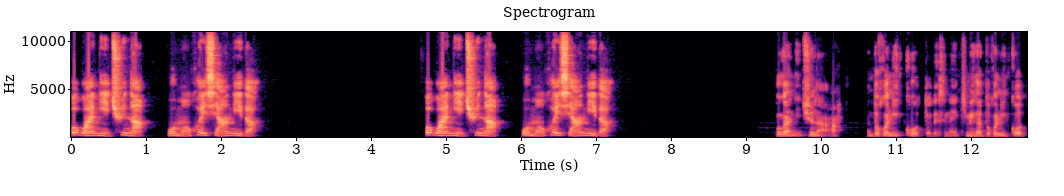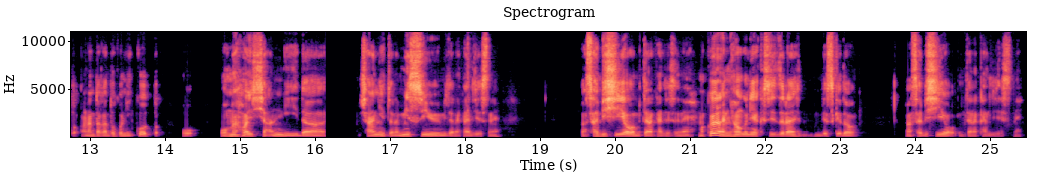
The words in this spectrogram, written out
不管你去哪，我们会想你的。不管你去哪，我们会想你的。不管你去哪、どこに行こうとですね。君がどこに行こうと、あなたがどこに行こうと、お、我们会想你的。想你というのは miss you みたいな感じですね。まあ、寂しいよみたいな感じですね。まあ、こういうのは日本語に訳しづらいんですけど、まあ、寂しいよみたいな感じですね。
